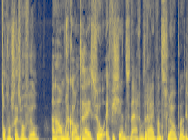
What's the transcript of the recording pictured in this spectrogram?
toch nog steeds wel veel. Aan de andere kant, hij is zo efficiënt zijn eigen bedrijf aan het slopen. Ja.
